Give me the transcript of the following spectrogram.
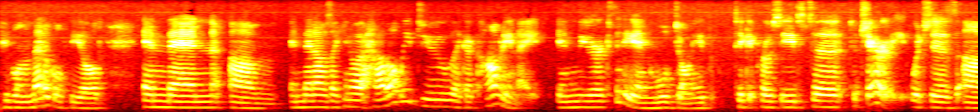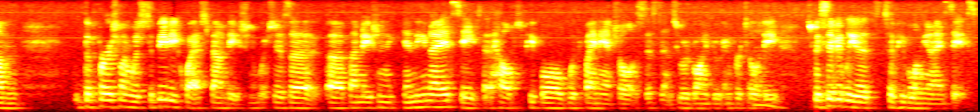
people in the medical field and then um and then i was like you know what how about we do like a comedy night in new york city and we'll donate ticket proceeds to to charity which is um the first one was to Baby Quest Foundation, which is a, a, foundation in the United States that helps people with financial assistance who are going through infertility, mm-hmm. specifically to, to, people in the United States.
